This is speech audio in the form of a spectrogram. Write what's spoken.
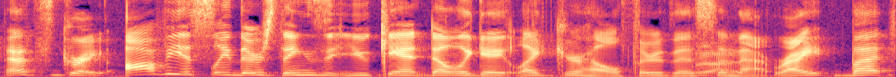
that's great. Obviously, there's things that you can't delegate, like your health or this and that, right? But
